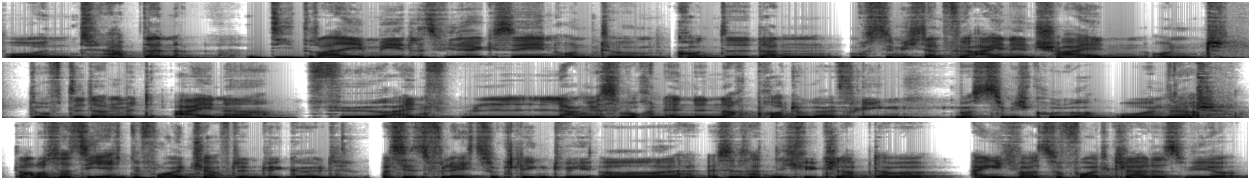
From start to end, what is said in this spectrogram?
und habe dann die drei Mädels wieder gesehen und ähm, konnte dann musste mich dann für eine entscheiden und durfte dann mit einer für ein langes Wochenende nach Portugal fliegen, was ziemlich cool war. Und Ja. daraus hat sich echt eine Freundschaft entwickelt, was jetzt vielleicht so klingt wie äh, es ist- hat nicht geklappt, aber eigentlich war es sofort klar, dass wir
